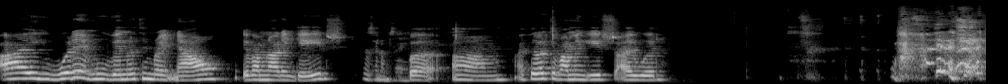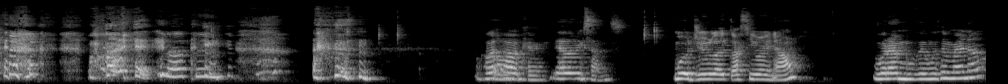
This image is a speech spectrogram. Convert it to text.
I wouldn't move in with him right now if I'm not engaged. That's what I'm saying. But um, I feel like if I'm engaged, I would what? Nothing. but Um, okay, yeah, that makes sense. Would you like us see right now? Would I move in with him right now?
